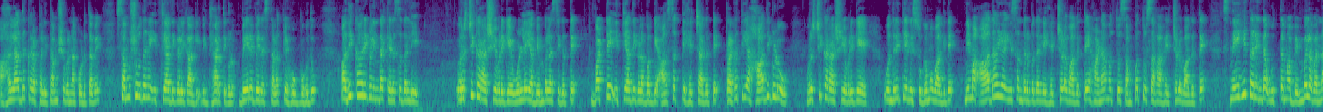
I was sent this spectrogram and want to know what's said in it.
ಆಹ್ಲಾದಕರ ಫಲಿತಾಂಶವನ್ನು ಕೊಡುತ್ತವೆ ಸಂಶೋಧನೆ ಇತ್ಯಾದಿಗಳಿಗಾಗಿ ವಿದ್ಯಾರ್ಥಿಗಳು ಬೇರೆ ಬೇರೆ ಸ್ಥಳಕ್ಕೆ ಹೋಗಬಹುದು. ಅಧಿಕಾರಿಗಳಿಂದ ಕೆಲಸದಲ್ಲಿ ವೃಶ್ಚಿಕ ರಾಶಿಯವರಿಗೆ ಒಳ್ಳೆಯ ಬೆಂಬಲ ಸಿಗುತ್ತೆ. ಬಟ್ಟೆ ಇತ್ಯಾದಿಗಳ ಬಗ್ಗೆ ಆಸಕ್ತಿ ಹೆಚ್ಚಾಗುತ್ತೆ. ಪ್ರಗತಿಯ ಹಾದಿಗಳು ವೃಶ್ಚಿಕ ರಾಶಿಯವರಿಗೆ ಒಂದು ರೀತಿಯಲ್ಲಿ ಸುಗಮವಾಗಿದೆ. ನಿಮ್ಮ ಆದಾಯ ಈ ಸಂದರ್ಭದಲ್ಲಿ ಹೆಚ್ಚಳವಾಗುತ್ತೆ. ಹಣ ಮತ್ತು ಸಂಪತ್ತು ಸಹ ಹೆಚ್ಚಳವಾಗುತ್ತೆ. ಸ್ನೇಹಿತರಿಂದ ಉತ್ತಮ ಬೆಂಬಲವನ್ನ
